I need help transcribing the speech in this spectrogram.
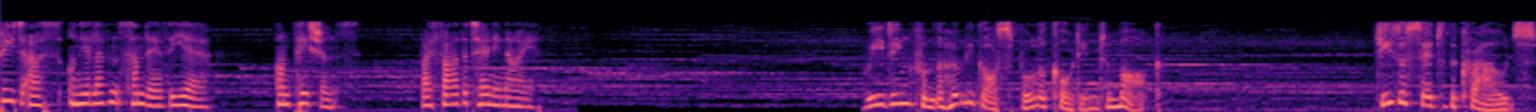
three to us on the 11th Sunday of the year on Patience by Father Tony Nye. Reading from the Holy Gospel according to Mark. Jesus said to the crowds,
